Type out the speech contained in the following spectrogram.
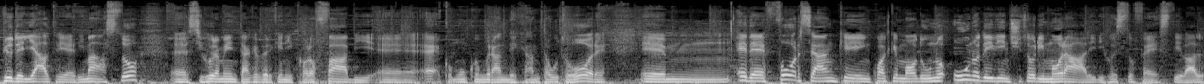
più degli altri è rimasto, eh, sicuramente anche perché Niccolò Fabi è, è comunque un grande cantautore ehm, ed è forse anche in qualche modo uno, uno dei vincitori morali di questo festival.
